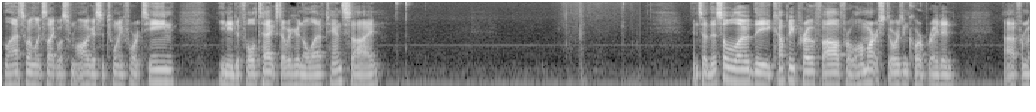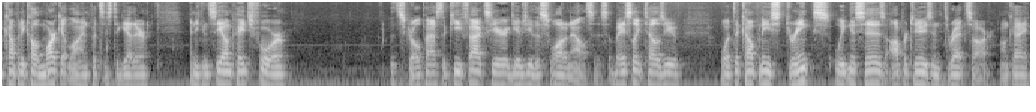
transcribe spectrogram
The last one looks like was from August of 2014. You need the full text over here on the left hand side. And so this will load the company profile for Walmart Stores Incorporated uh, from a company called MarketLine puts this together. And you can see on page four, let's scroll past the key facts here, it gives you the SWOT analysis. So basically it tells you what the company's strengths, weaknesses, opportunities, and threats are. Okay.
